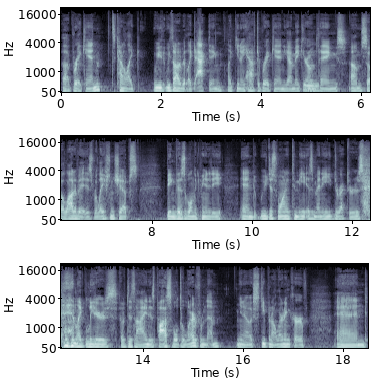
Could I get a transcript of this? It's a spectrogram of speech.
uh, break in. It's kind of like we, we thought of it like acting, like you know you have to break in, you gotta make your own things. Um, so a lot of it is relationships, being visible in the community, and we just wanted to meet as many directors and like leaders of design as possible to learn from them. You know, steepen our learning curve. And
